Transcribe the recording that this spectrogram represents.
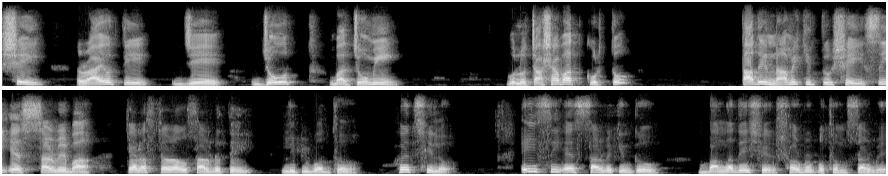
সেই রায়তি যে জোত বা জমি গুলো চাষাবাদ করত, তাদের নামে কিন্তু সেই সিএস সার্ভে বা ক্যাডাস্ট্রাল সার্ভেতেই লিপিবদ্ধ হয়েছিল। এই সিএস সার্ভে কিন্তু বাংলাদেশের সর্বপ্রথম সার্ভে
